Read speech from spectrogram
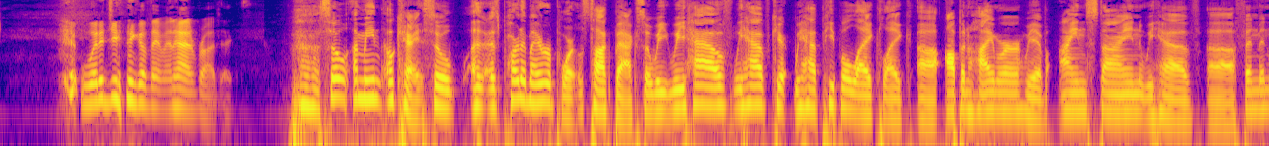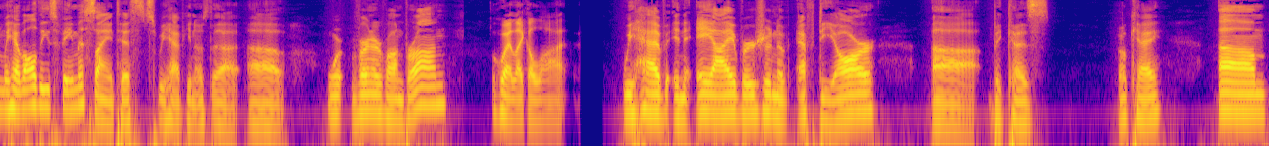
what did you think of that Manhattan Project? So I mean, okay. So as, part of my report, let's talk back. So we, we have we have we have people like like uh, Oppenheimer, we have Einstein, we have uh, Feynman, we have all these famous scientists. We have you know the uh, Wernher von Braun. Who I like a lot. We have an AI version of FDR, uh, because okay, um,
